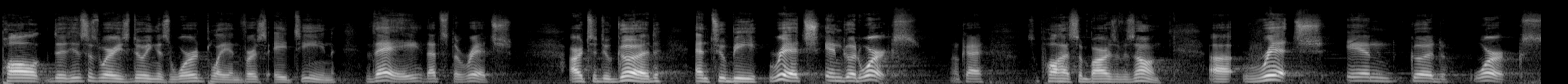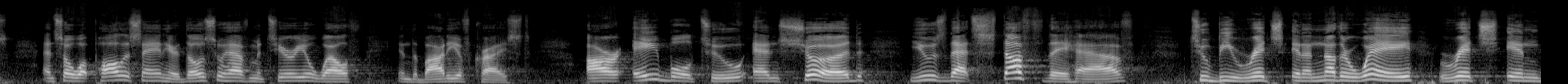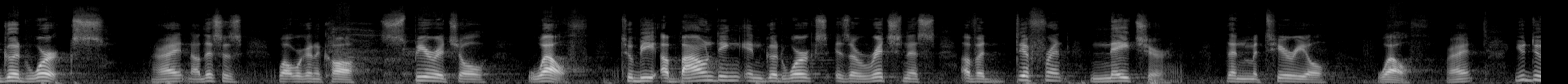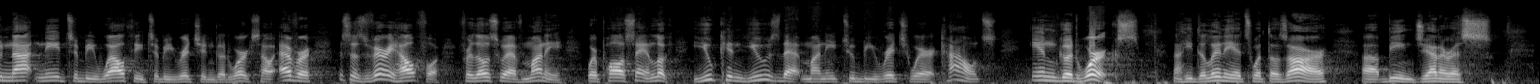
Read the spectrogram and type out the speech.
Paul, this is where he's doing his wordplay in verse 18. They, that's the rich, are to do good and to be rich in good works. Okay? So Paul has some bars of his own. Uh, rich in good works. And so, what Paul is saying here, those who have material wealth in the body of Christ are able to and should use that stuff they have to be rich in another way, rich in good works. All right? Now, this is what we're going to call spiritual wealth. To be abounding in good works is a richness of a different nature than material wealth, right? You do not need to be wealthy to be rich in good works. However, this is very helpful for those who have money, where Paul's saying, look, you can use that money to be rich where it counts in good works. Now, he delineates what those are uh, being generous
